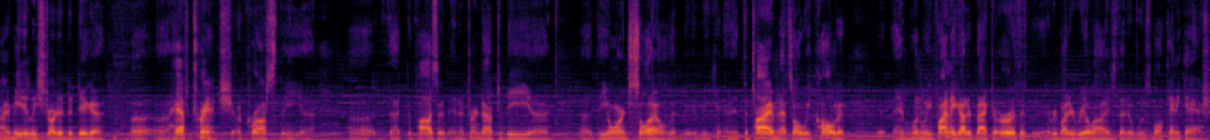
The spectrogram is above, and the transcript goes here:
I immediately started to dig a, a, a half trench across the, uh, uh, that deposit, and it turned out to be uh, uh the orange soil. Became, at the time, that's all we called it. And when we finally got it back to Earth, it, everybody realized that it was volcanic ash,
